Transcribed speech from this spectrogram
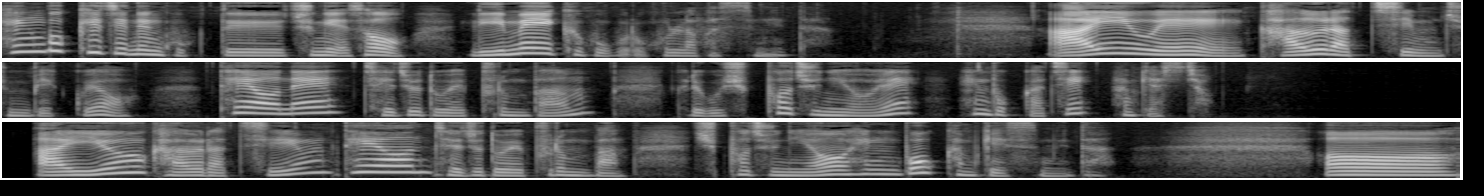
행복해지는 곡들 중에서 리메이크 곡으로 골라봤습니다. 아이유의 가을 아침 준비했고요. 태연의 제주도의 푸른밤, 그리고 슈퍼주니어의 행복까지 함께 하시죠. 아이유, 가을 아침, 태연, 제주도의 푸른밤, 슈퍼주니어 행복 함께 했습니다. 어,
